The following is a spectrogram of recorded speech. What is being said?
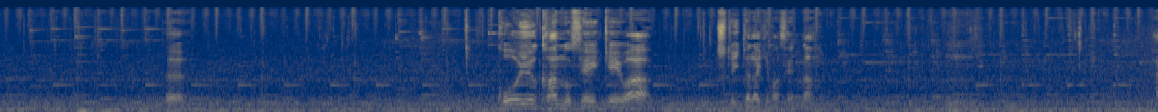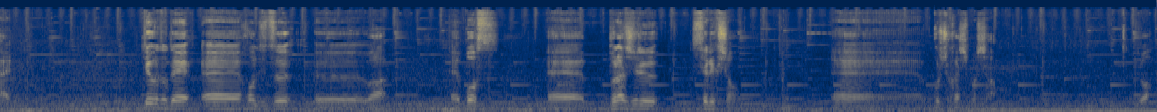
ん。こういう缶の成形はちょっといただけませんな。うん。はい。ということで、えー本日は、えーボス、えーブラジルセレクション、えーご紹介しました。では。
